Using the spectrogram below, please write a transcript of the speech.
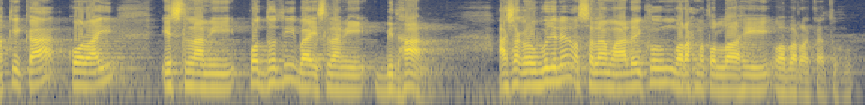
আকিকা করাই ইসলামী পদ্ধতি বা ইসলামী বিধান। আশা করি বুঝলেন। আসসালামু আলাইকুম রহমতুল্লাহি ওবরাকাতুহু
